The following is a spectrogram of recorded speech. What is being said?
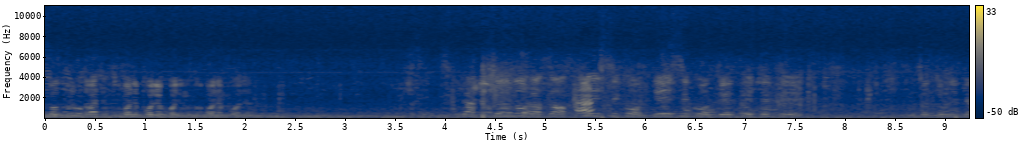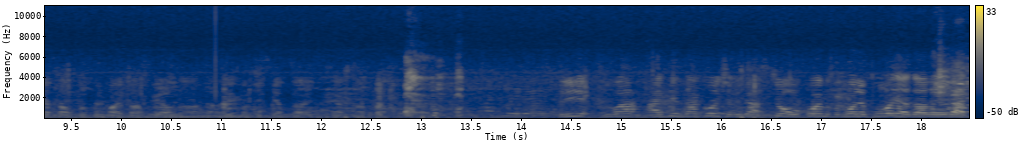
кто спрыгнул, давайте в футбольное поле уходим, в футбольное поле. Ребят, еще немного осталось. 10 секунд, 10 секунд, терпеть, терпеть. Этот турник я стал понимать, там здесь фактически оставить. Ясно. Три, два, один, закончили, ребят. Все, уходим с футбольное поле, да, да, ребят.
